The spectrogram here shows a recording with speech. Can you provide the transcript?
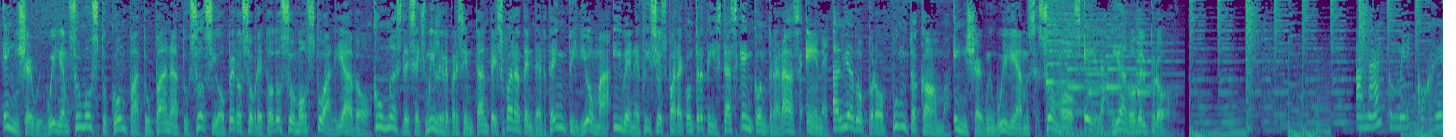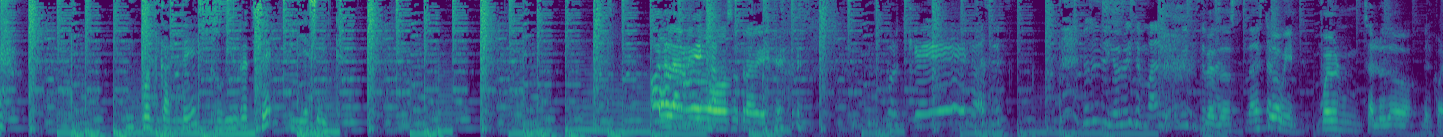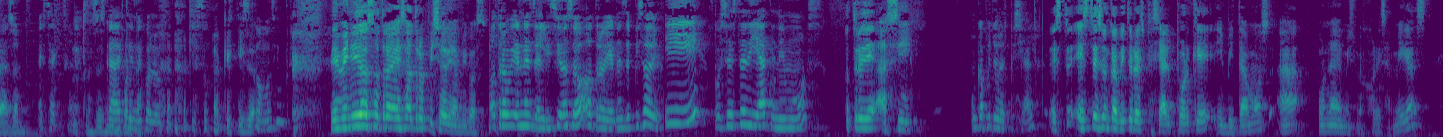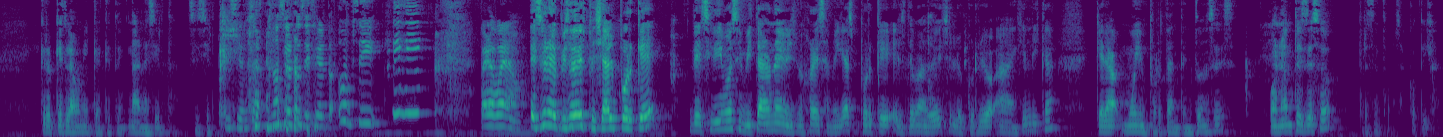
En Sherwin Williams somos tu compa, tu pana, tu socio, pero sobre todo somos tu aliado, con más de 6.000 representantes para atenderte en tu idioma y beneficios para contratistas que encontrarás en aliadopro.com. En Sherwin Williams somos el aliado del PRO. Amar, comer y coger. Un podcast de Rubín Redse y Esevic. Hola, amigos, otra vez. ¿Por qué sé si yo lo hice mal o tú lo hiciste Los mal. dos. No, estuvo bien. Fue un saludo del corazón. Exacto. Entonces no Cada quien importa. dijo lo que quiso. Lo que quiso. Como siempre. Bienvenidos otra vez a otro episodio, amigos. Otro viernes delicioso, otro viernes de episodio. Y pues este día tenemos Otro día así. un capítulo especial. Este, este es un capítulo especial porque invitamos a una de mis mejores amigas. Creo que es la única que tengo. No, no es cierto. Sí, es cierto. Sí, es cierto. No es cierto, sí es cierto. Upsi. Pero bueno, Es un episodio especial porque decidimos invitar a una de mis mejores amigas porque el tema de hoy se le ocurrió a Angélica, que era muy importante. Entonces, bueno, antes de eso, presentamos a Cotija.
